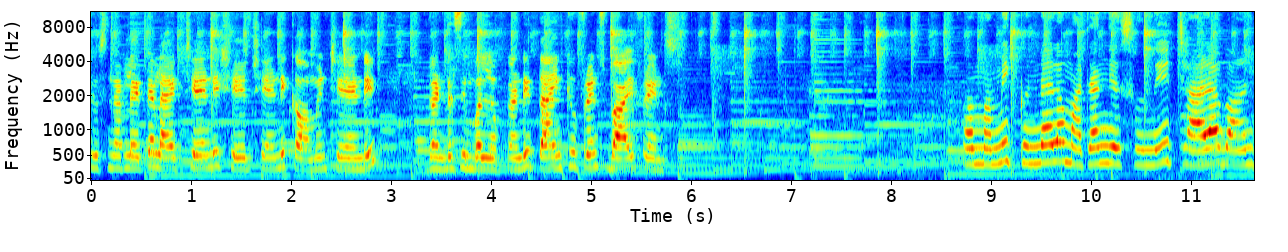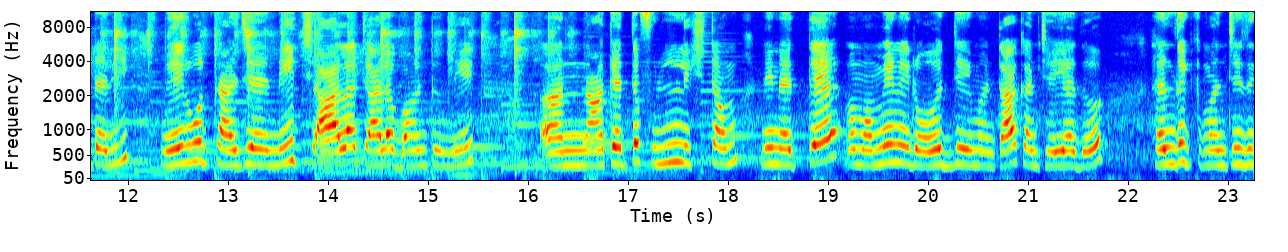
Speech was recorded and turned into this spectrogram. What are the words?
చూసినట్లయితే లైక్ చేయండి షేర్ చేయండి కామెంట్ చేయండి. గంట సింబల్ నొక్కండి. Thank you friends bye friends మా మమ్మీ కుండలో మటన్ చేస్తుంది. చాలా బాగుంటుంది. మీరు కూడా ట్రై చేయండి. చాలా చాలా బాగుంటుంది. నాకైతే ఫుల్ ఇష్టం. నేనైతే మా మమ్మీని రోజు చేయమంట కానీ చేయదు. హెల్త్కి మంచిది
